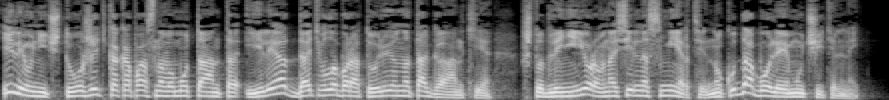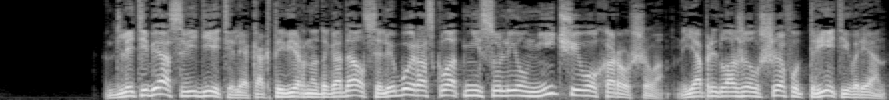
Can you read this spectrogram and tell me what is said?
Или уничтожить, как опасного мутанта, или отдать в лабораторию на Таганке, что для нее равносильно смерти, но куда более мучительной. Для тебя, свидетеля, как ты верно догадался, любой расклад не сулил ничего хорошего. Я предложил шефу третий вариант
